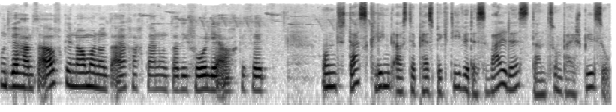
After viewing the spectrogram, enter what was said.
und wir haben es aufgenommen und einfach dann unter die Folie auch gesetzt. Und das klingt aus der Perspektive des Waldes dann zum Beispiel so.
